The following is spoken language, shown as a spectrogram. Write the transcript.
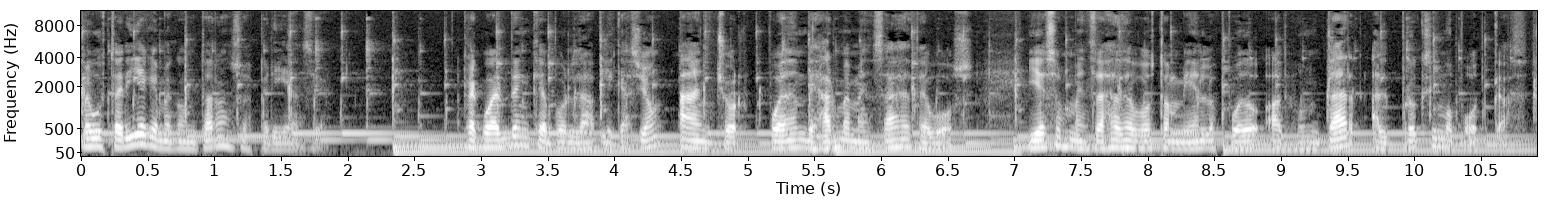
Me gustaría que me contaran su experiencia. Recuerden que por la aplicación Anchor pueden dejarme mensajes de voz y esos mensajes de voz también los puedo adjuntar al próximo podcast.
